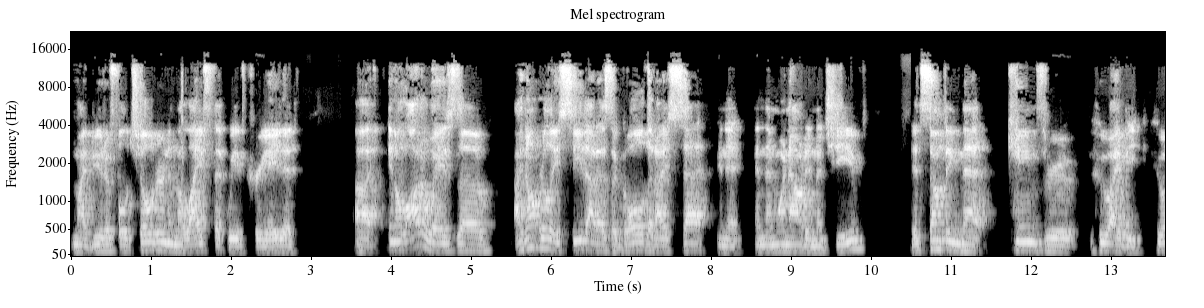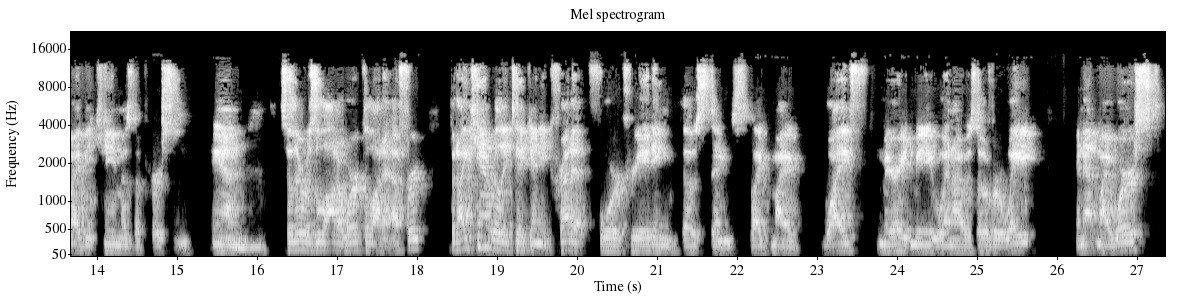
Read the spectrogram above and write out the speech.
my beautiful children and the life that we've created. Uh, in a lot of ways, though, I don't really see that as a goal that I set in it and then went out and achieved. It's something that came through who I be who I became as a person. And so there was a lot of work, a lot of effort, but I can't really take any credit for creating those things. Like my wife married me when I was overweight and at my worst,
